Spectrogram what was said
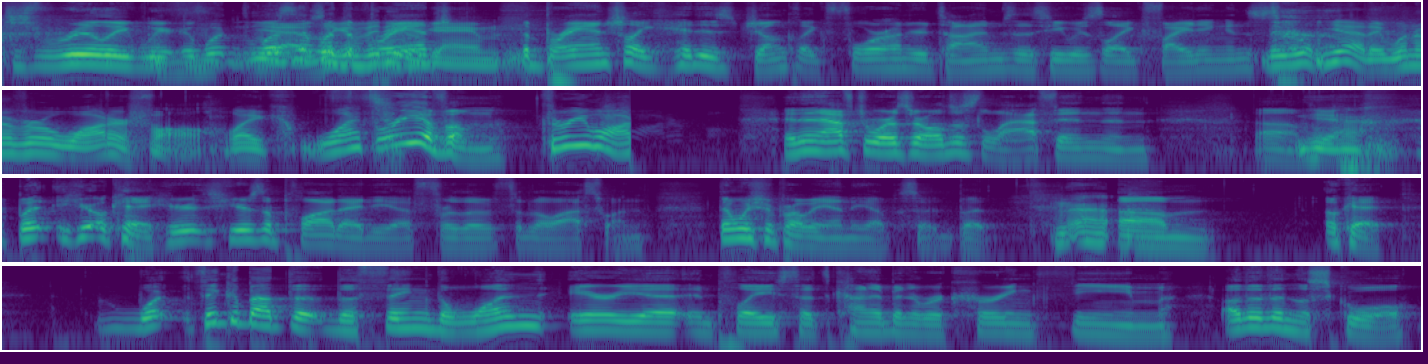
just really weird. It wa- wasn't it was like a the video branch, game. the branch like hit his junk like 400 times as he was like fighting and stuff. yeah, they went over a waterfall. Like what? Three of them. Three water. and then afterwards they're all just laughing and Yeah. but here okay here's here's a plot idea for the for the last one. Then we should probably end the episode but um okay. What think about the the thing the one area in place that's kind of been a recurring theme other than the school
